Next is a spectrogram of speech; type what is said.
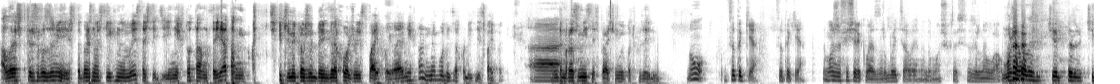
Але ж ти ж розумієш, тебе ж на всіх не вистачить, і ніхто там, це я там тільки не кожен день заходжу і свайпаю, а ніхто не буде заходити і свайпати. А... Там раз в місяць в кращому випадку зайду. Ну, це таке, це таке. Може фічі реквест зробити, але я не думаю, що хтось звернув увагу. Може, чи, чи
